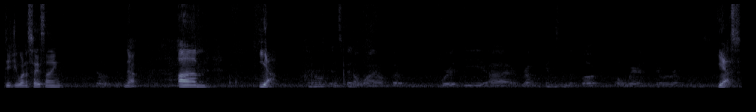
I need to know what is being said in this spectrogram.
did you want to say something? No, No. Um, yeah. I don't, it's been a while, but were the uh, replicants in the book aware that they were replicants? Yes.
